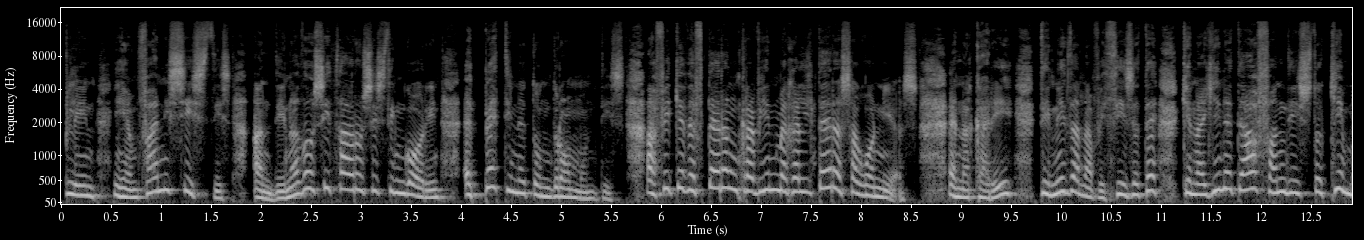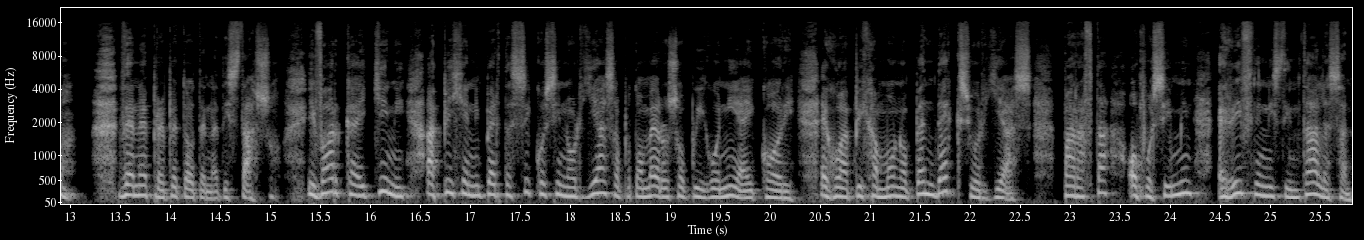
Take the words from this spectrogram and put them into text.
πλην η εμφάνισής της, αντί να δώσει θάρρος στην κόρη, επέτεινε τον δρόμον της, αφή και δευτέραν κραβήν μεγαλύτερας αγωνίας. Ένα καρύ την είδα να βυθίζεται και να γίνεται άφαντη στο κύμα. Δεν έπρεπε τότε να διστάσω. Η βάρκα εκείνη απήχεν υπέρ τα σήκωση οργιάς από το μέρος όπου η γωνία η κόρη. Εγώ απήχα μόνο πέντε-έξι οργιάς. Παρά αυτά, όπως ήμουν, ερήφθηνη στην θάλασσαν,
